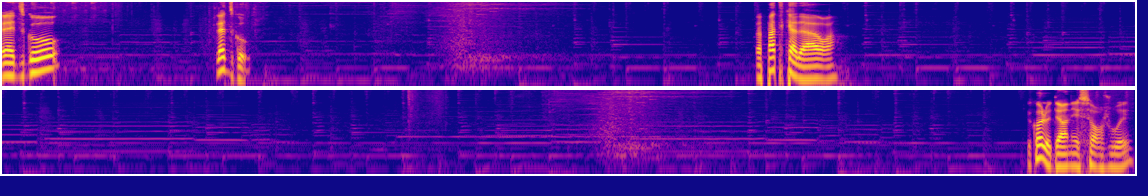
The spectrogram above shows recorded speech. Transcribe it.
Let's go. Let's go. Pas de cadavre. C'est quoi le dernier sort joué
